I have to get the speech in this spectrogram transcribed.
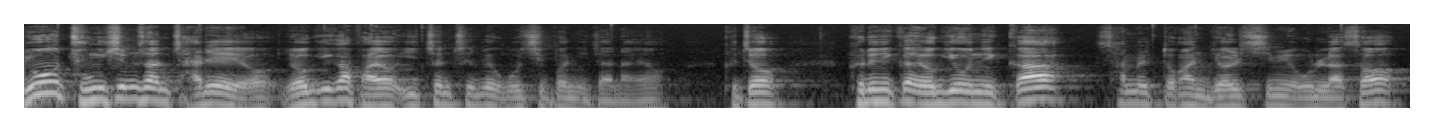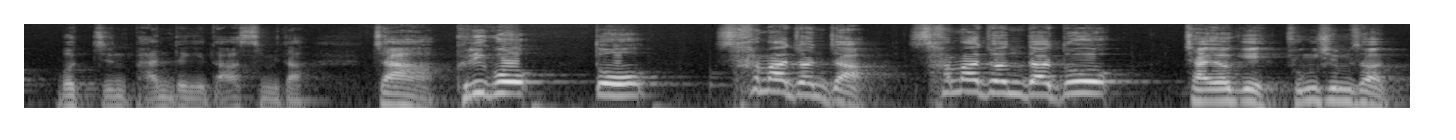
요 중심선 자리예요. 여기가 봐요. 2,750원이잖아요. 그죠? 그러니까 여기 오니까 3일 동안 열심히 올라서 멋진 반등이 나왔습니다. 자, 그리고 또 삼화전자. 삼화전자도 자, 여기 중심선.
